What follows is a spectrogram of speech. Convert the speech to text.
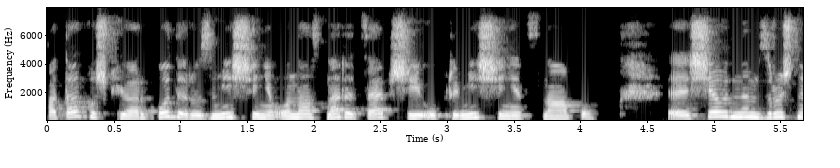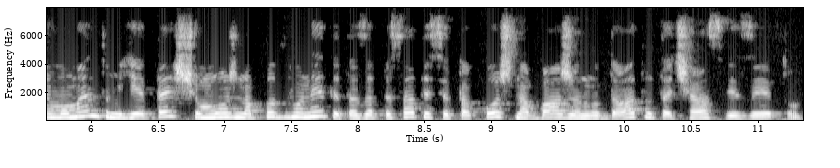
а також QR-коди розміщені у нас на рецепції у приміщенні ЦНАПу. Е, Ще одним зручним моментом є те, що можна подзвонити та записатися також на бажану дату та час візиту.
